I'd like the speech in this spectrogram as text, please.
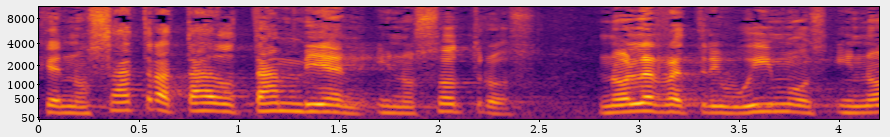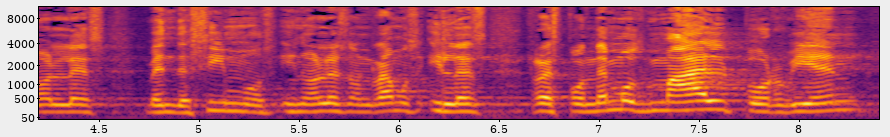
que nos ha tratado tan bien y nosotros no les retribuimos y no les bendecimos y no les honramos y les respondemos mal por bien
